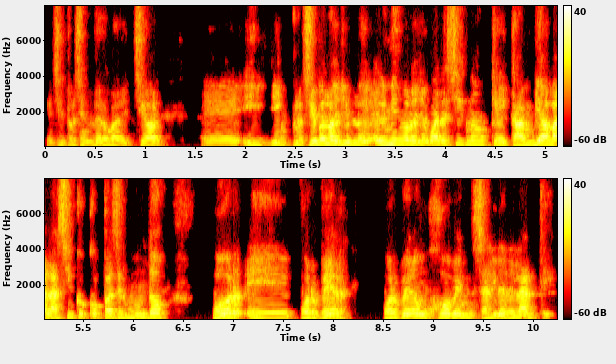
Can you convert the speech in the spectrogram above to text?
en situación de drogadicción. Eh, y inclusive lo, él mismo lo llegó a decir, ¿no? Que cambiaba las cinco copas del mundo por, eh, por ver, por ver a un joven salir adelante.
